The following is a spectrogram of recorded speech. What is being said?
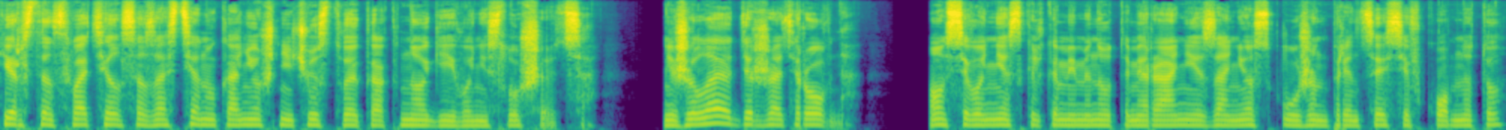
Кирстен схватился за стену конюшни, чувствуя, как ноги его не слушаются. Не желают держать ровно. Он всего несколькими минутами ранее занес ужин принцессе в комнату,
